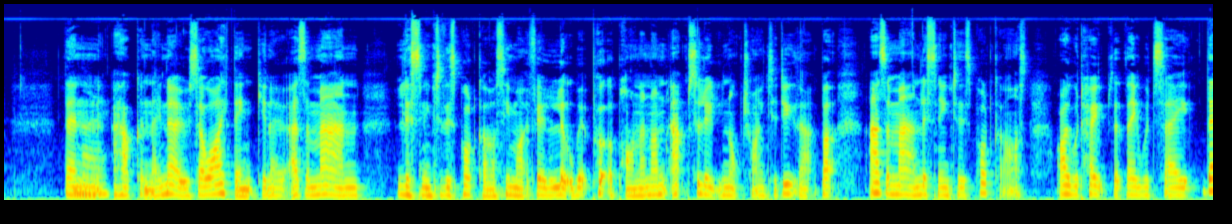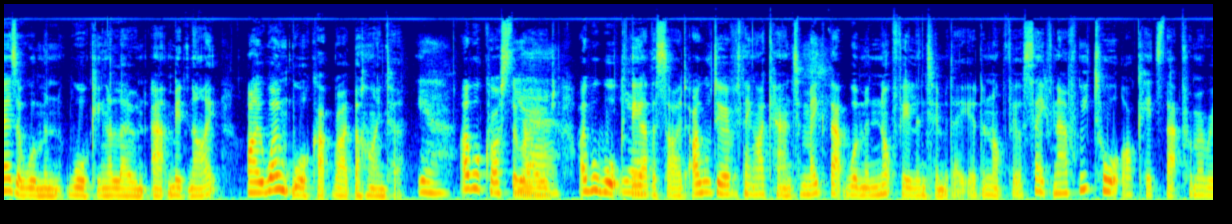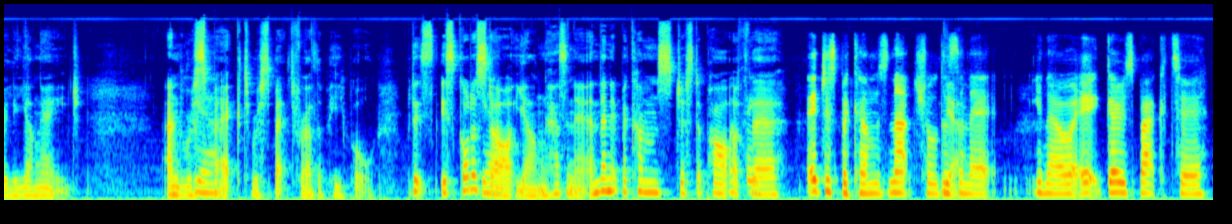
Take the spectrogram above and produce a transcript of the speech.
then no. how can they know? So I think, you know, as a man listening to this podcast, he might feel a little bit put upon, and I'm absolutely not trying to do that. But as a man listening to this podcast, I would hope that they would say, There's a woman walking alone at midnight. I won't walk up right behind her. Yeah. I will cross the yeah. road. I will walk yeah. the other side. I will do everything I can to make that woman not feel intimidated and not feel safe. Now, if we taught our kids that from a really young age, and respect, yeah. respect for other people. But it's it's got to start yeah. young, hasn't it? And then it becomes just a part I of their. It just becomes natural, doesn't yeah. it? You know, it goes back to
